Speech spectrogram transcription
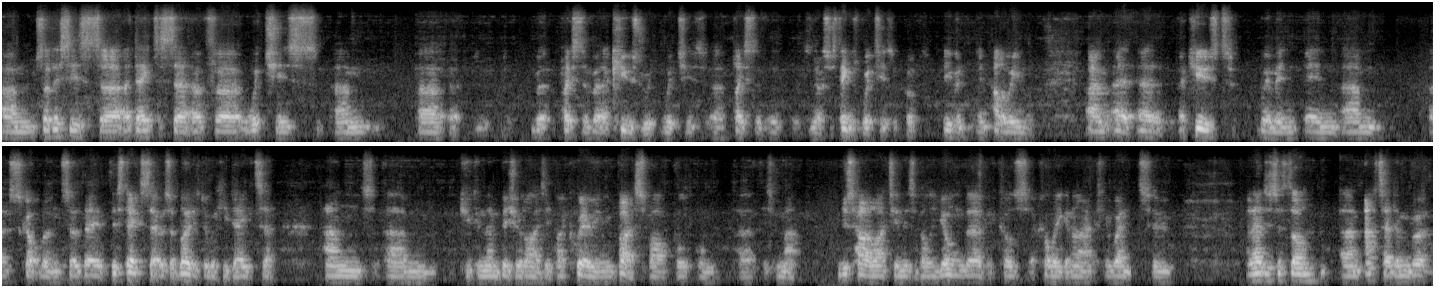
Um, so this is uh, a data set of uh, witches, um, uh, uh places of accused witches, uh, places of, you know, such things witches, of course, even in Halloween, um, accused women in um, Scotland. So they, this data set was uploaded to Wikidata and um, you can then visualize it by querying via SPARQL on this map. I'm just highlighting Isabel Young there because a colleague and I actually went to an editathon um, at Edinburgh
